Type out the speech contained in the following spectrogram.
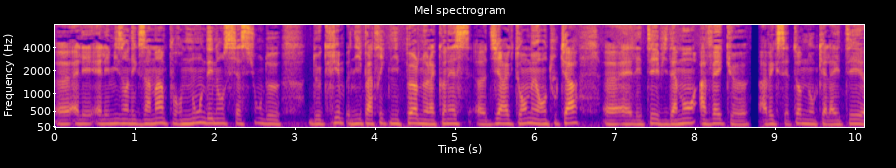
elle est mise en examen pour non dénonciation de de crime. Ni Patrick ni Pearl ne la connaissent directement, mais en tout cas elle était évidemment avec avec cet homme, donc elle a été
